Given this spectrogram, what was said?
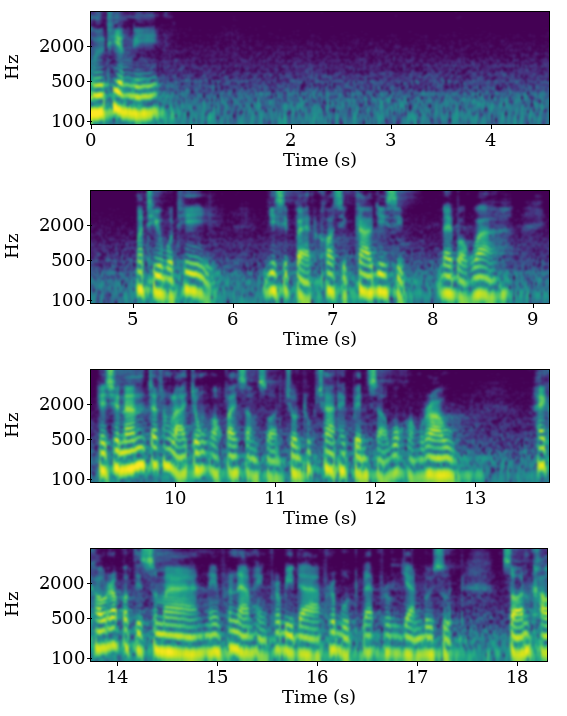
มื้อเที่ยงนี้มัทธิวบทที่ 28 ข้อ 19 20 ได้บอกว่า เหเหตุฉะนั้นเจ้าทั้งหลายจงออกไปสั่งสอนชนทุกชาติให้เป็นสาวกของเรา ให้เขารับบัพติศมาในพระนามแห่งพระบิดาพระบุตรและพระวิญญาณบริสุทธิ์ สอนเขา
